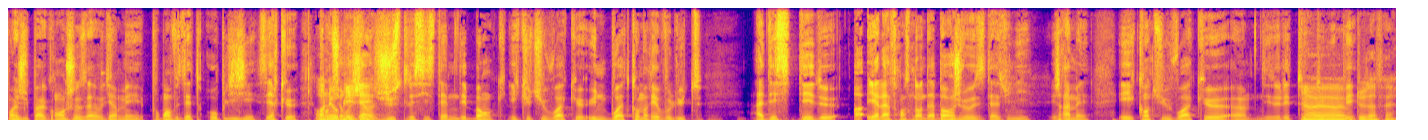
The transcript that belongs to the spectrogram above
moi j'ai pas grand chose à vous dire, mais pour moi vous êtes obligés. C'est-à-dire que On quand est tu obligé. regardes juste le système des banques et que tu vois qu'une boîte comme Revolut a décidé de, oh, il y a la France, non, d'abord je vais aux États-Unis et je ramène. Et quand tu vois que, euh, désolé de te, Ouais, couper, tout à fait.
